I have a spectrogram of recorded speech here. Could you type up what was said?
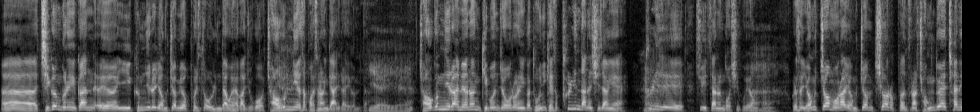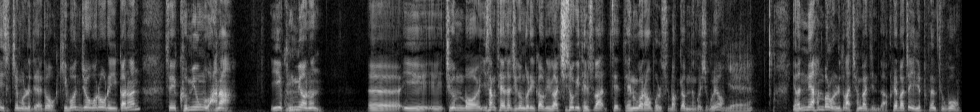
어, 지금 그러니까 어, 이 금리를 0.25% 올린다고 해가지고 저금리에서 예. 벗어난 게 아니라 이겁니다. 예, 예. 저금리라면은 기본적으로 그러니까 돈이 계속 풀린다는 시장에 예. 풀릴 수 있다는 것이고요. 예, 그래서 0.5나 0.75%나 정도의 차이는 있을지 몰라더라도 기본적으로 그러니까는 소위 금융 완화 이 국면은 음. 어, 이, 이 지금 뭐 이 상태에서 지금 그러니까 우리가 지속이 될 수밖 되는 거라고 볼 수밖에 없는 것이고요. 예. 연내 한 번 올려도 마찬가지입니다. 그래봤자 1%고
